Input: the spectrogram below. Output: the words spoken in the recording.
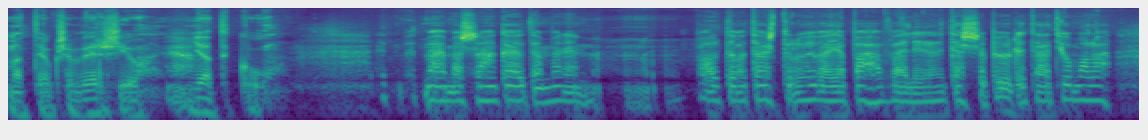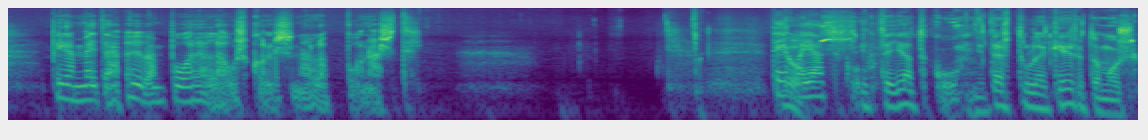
Matteuksen versio Jaa. jatkuu. Et, et maailmassahan käy tämmöinen valtava taistelu hyvän ja pahan välillä, niin tässä pyydetään, että Jumala pidä meitä hyvän puolella uskollisena loppuun asti. Teema Joo, jatkuu. Sitten jatkuu. Ja tästä tulee kertomus,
